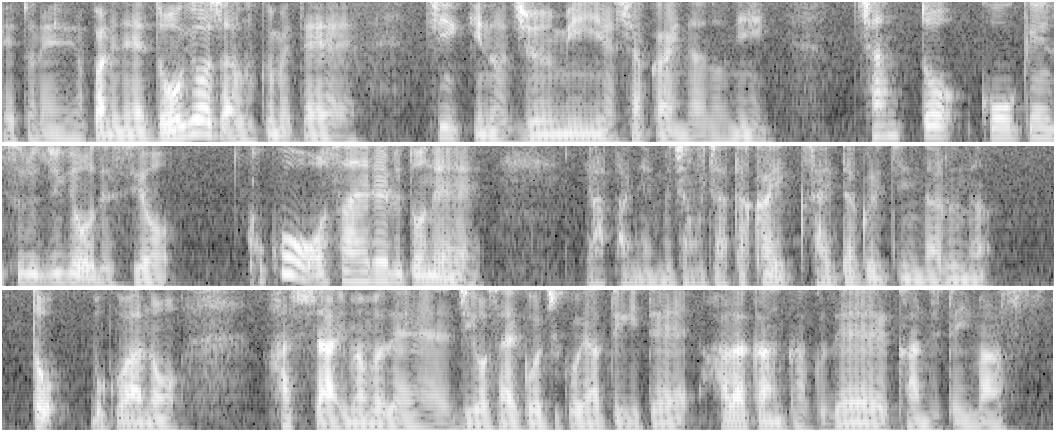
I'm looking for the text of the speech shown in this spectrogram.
えっとねやっぱりね同業者を含めて地域の住民や社会などにちゃんと貢献する事業ですよここを抑えれるとねやっぱりねむちゃむちゃ高い採択率になるなと僕はあの8社今まで事業再構築をやってきて肌感覚で感じています。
